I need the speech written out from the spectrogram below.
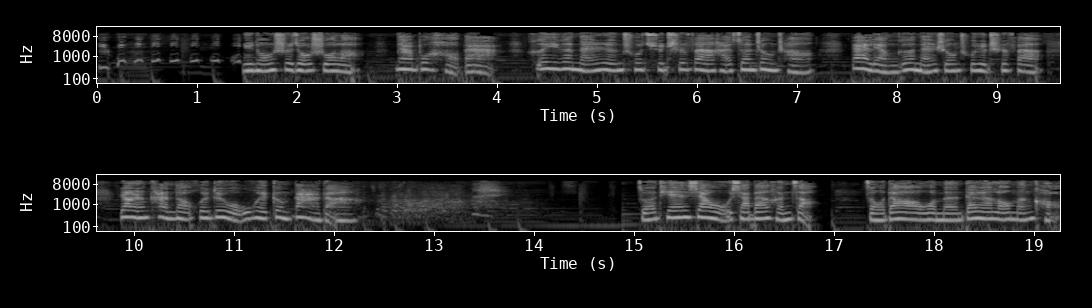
女同事就说了：“那不好吧？和一个男人出去吃饭还算正常，带两个男生出去吃饭，让人看到会对我误会更大的啊。”昨天下午下班很早，走到我们单元楼门口，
